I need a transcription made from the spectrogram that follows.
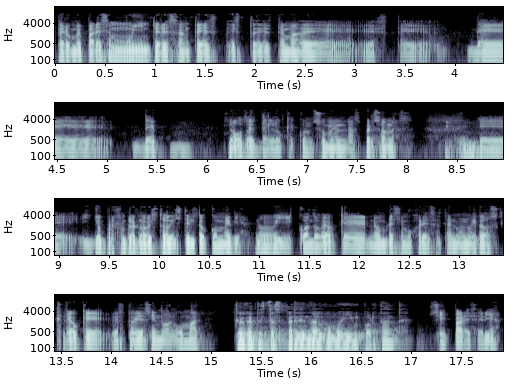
Pero me parece muy interesante es- este tema de este de, de no de, de lo que consumen las personas. Eh, yo, por ejemplo, no he visto Distrito Comedia, ¿no? Y cuando veo que hombres y mujeres están uno y dos, creo que estoy haciendo algo mal. Creo que te estás perdiendo algo muy importante. Sí, parecería.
